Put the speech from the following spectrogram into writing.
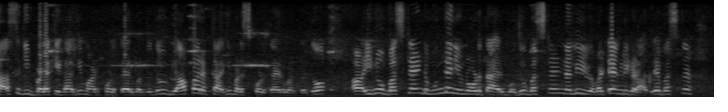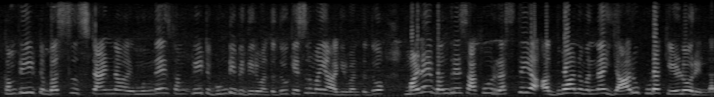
ಖಾಸಗಿ ಬಳಕೆಗಾಗಿ ಮಾಡ್ಕೊಳ್ತಾ ಇರುವಂತದ್ದು ವ್ಯಾಪಾರಕ್ಕಾಗಿ ಬಳಸ್ಕೊಳ್ತಾ ಇರುವಂತದ್ದು ಇನ್ನು ಬಸ್ ಸ್ಟ್ಯಾಂಡ್ ಮುಂದೆ ನೀವು ನೋಡ್ತಾ ಇರ್ಬೋದು ಬಸ್ ಸ್ಟ್ಯಾಂಡ್ನಲ್ಲಿ ಬಟ್ಟೆ ಅಂಗಡಿಗಳಾದ್ರೆ ಬಸ್ ಕಂಪ್ಲೀಟ್ ಬಸ್ ಸ್ಟ್ಯಾಂಡ್ ಮುಂದೆ ಕಂಪ್ಲೀಟ್ ಗುಂಡಿ ಬಿದ್ದಿರುವಂಥದ್ದು, ಕೆಸರುಮಯ ಆಗಿರುವಂಥದ್ದು. ಮಳೆ ಬಂದರೆ ಸಾಕು, ರಸ್ತೆಯ ಅಧ್ವಾನವನ್ನ ಯಾರು ಕೂಡ ಕೇಳೋರಿಲ್ಲ.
